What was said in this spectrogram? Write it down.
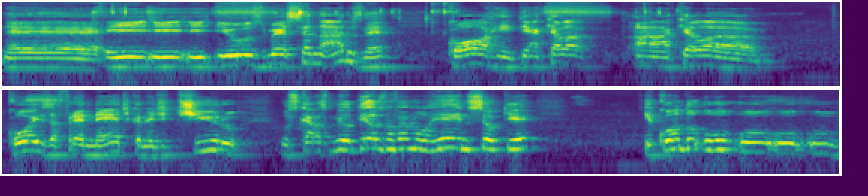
é, e, e, e, os mercenários, né? Correm, tem aquela, aquela coisa frenética, né? De tiro. Os caras, meu Deus, não vai morrer, não sei o quê. E quando o, o, o, o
